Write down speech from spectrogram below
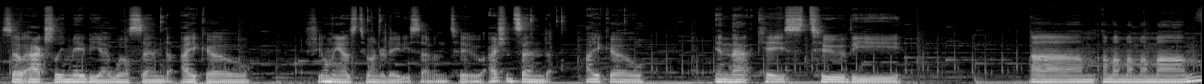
So actually maybe I will send Aiko, she only has 287 too. I should send Aiko in that case to the um, um, um, um, um, um,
